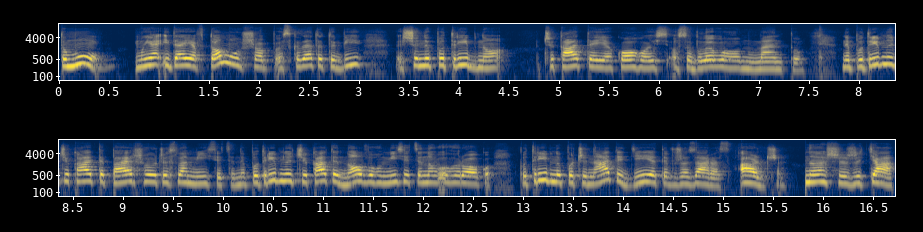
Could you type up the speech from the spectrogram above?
Тому моя ідея в тому, щоб сказати тобі, що не потрібно чекати якогось особливого моменту. Не потрібно чекати першого числа місяця, не потрібно чекати нового місяця нового року. Потрібно починати діяти вже зараз. Адже Наше життя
